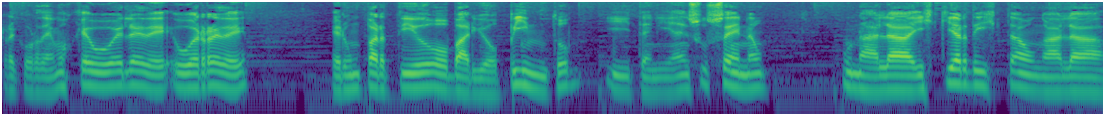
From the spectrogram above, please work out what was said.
Recordemos que URD era un partido variopinto y tenía en su seno un ala izquierdista, un ala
